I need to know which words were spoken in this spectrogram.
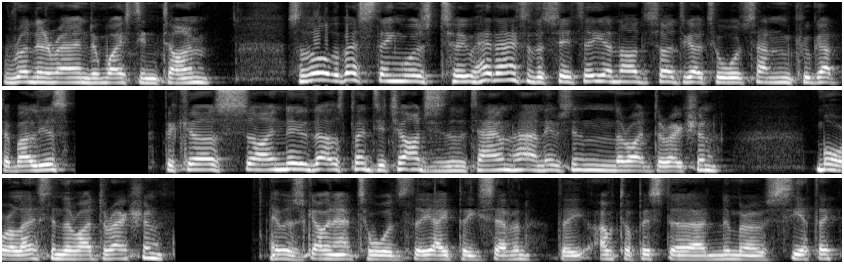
running around and wasting time. So I thought the best thing was to head out of the city and I decided to go towards San Cugat de Bages because I knew that there was plenty of charges in the town and it was in the right direction more or less in the right direction. It was going out towards the AP7, the Autopista Numero Siete.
